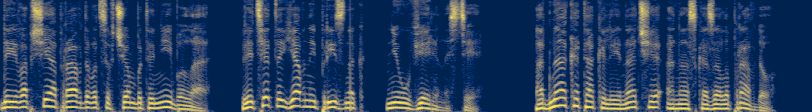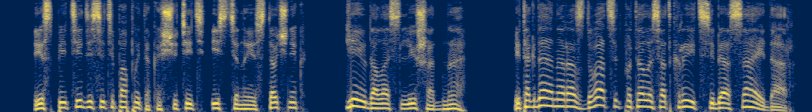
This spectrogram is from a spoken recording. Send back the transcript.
да и вообще оправдываться в чем бы то ни было, ведь это явный признак неуверенности. Однако, так или иначе, она сказала правду. Из пятидесяти попыток ощутить истинный источник ей удалась лишь одна. И тогда она раз двадцать пыталась открыть себя Сайдар,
